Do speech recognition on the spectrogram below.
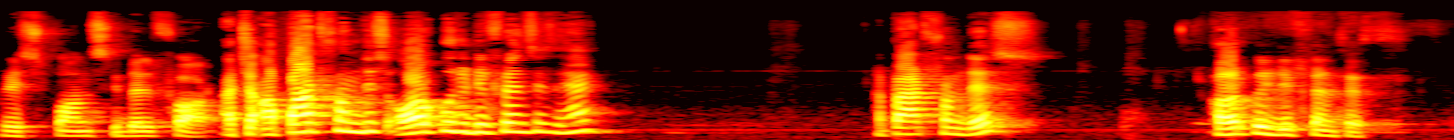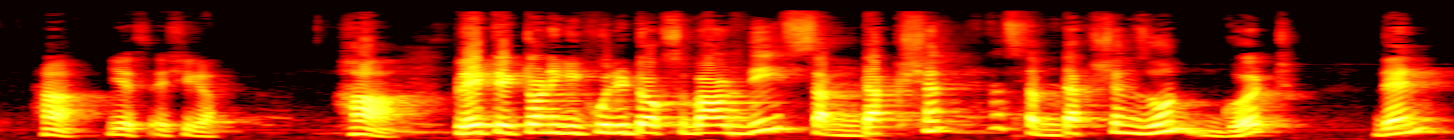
responsible for. अच्छा, apart from this और कुछ differences हैं? Apart from this और कुछ differences? हाँ, yes, Ashika. हाँ, plate tectonic equally talks about the subduction, subduction zone, good. Then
